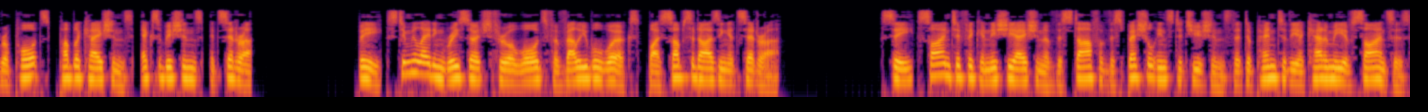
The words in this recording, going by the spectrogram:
reports, publications, exhibitions, etc b. Stimulating research through awards for valuable works, by subsidizing etc. c. Scientific initiation of the staff of the special institutions that depend to the Academy of Sciences.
